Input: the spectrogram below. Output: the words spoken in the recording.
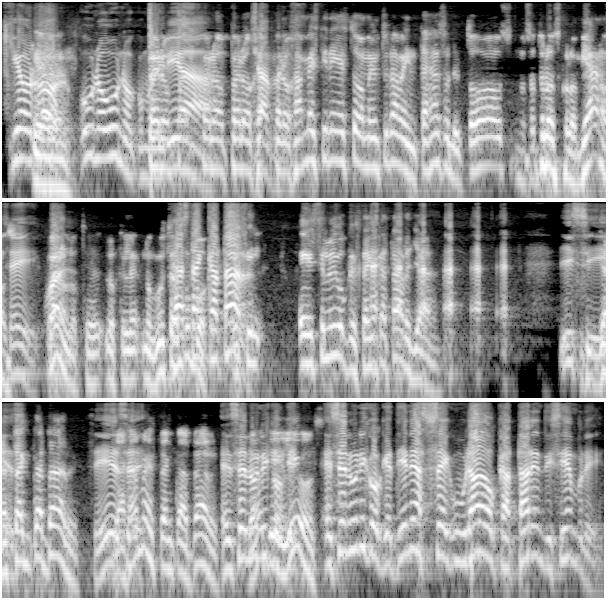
¡Qué horror! 1-1, como pero, diría pero, pero, pero, James tiene en este momento una ventaja sobre todos nosotros los colombianos. Sí, ¿cuál? Bueno, lo que, lo que nos gusta Ya está en Qatar. Es el, único que está en Qatar ya. y sí, ya está en Qatar. Sí, ya James está en Qatar. Es el, único que, es el único que tiene asegurado Qatar en diciembre.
